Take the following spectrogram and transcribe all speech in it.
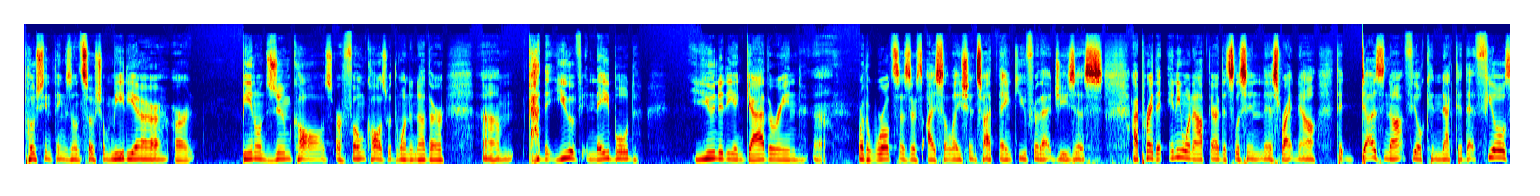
posting things on social media or being on Zoom calls or phone calls with one another, um, God, that you have enabled unity and gathering. Uh, where the world says there's isolation. So I thank you for that, Jesus. I pray that anyone out there that's listening to this right now that does not feel connected, that feels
